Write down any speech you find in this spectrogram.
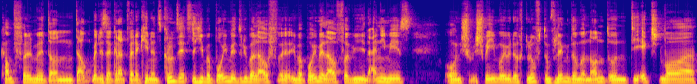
Kampffilme, dann taugt mir das ja gerade, weil da können grundsätzlich über Bäume drüber laufen, über Bäume laufen wie in Animes und schweben über durch die Luft und fliegen umeinander und die Action war,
